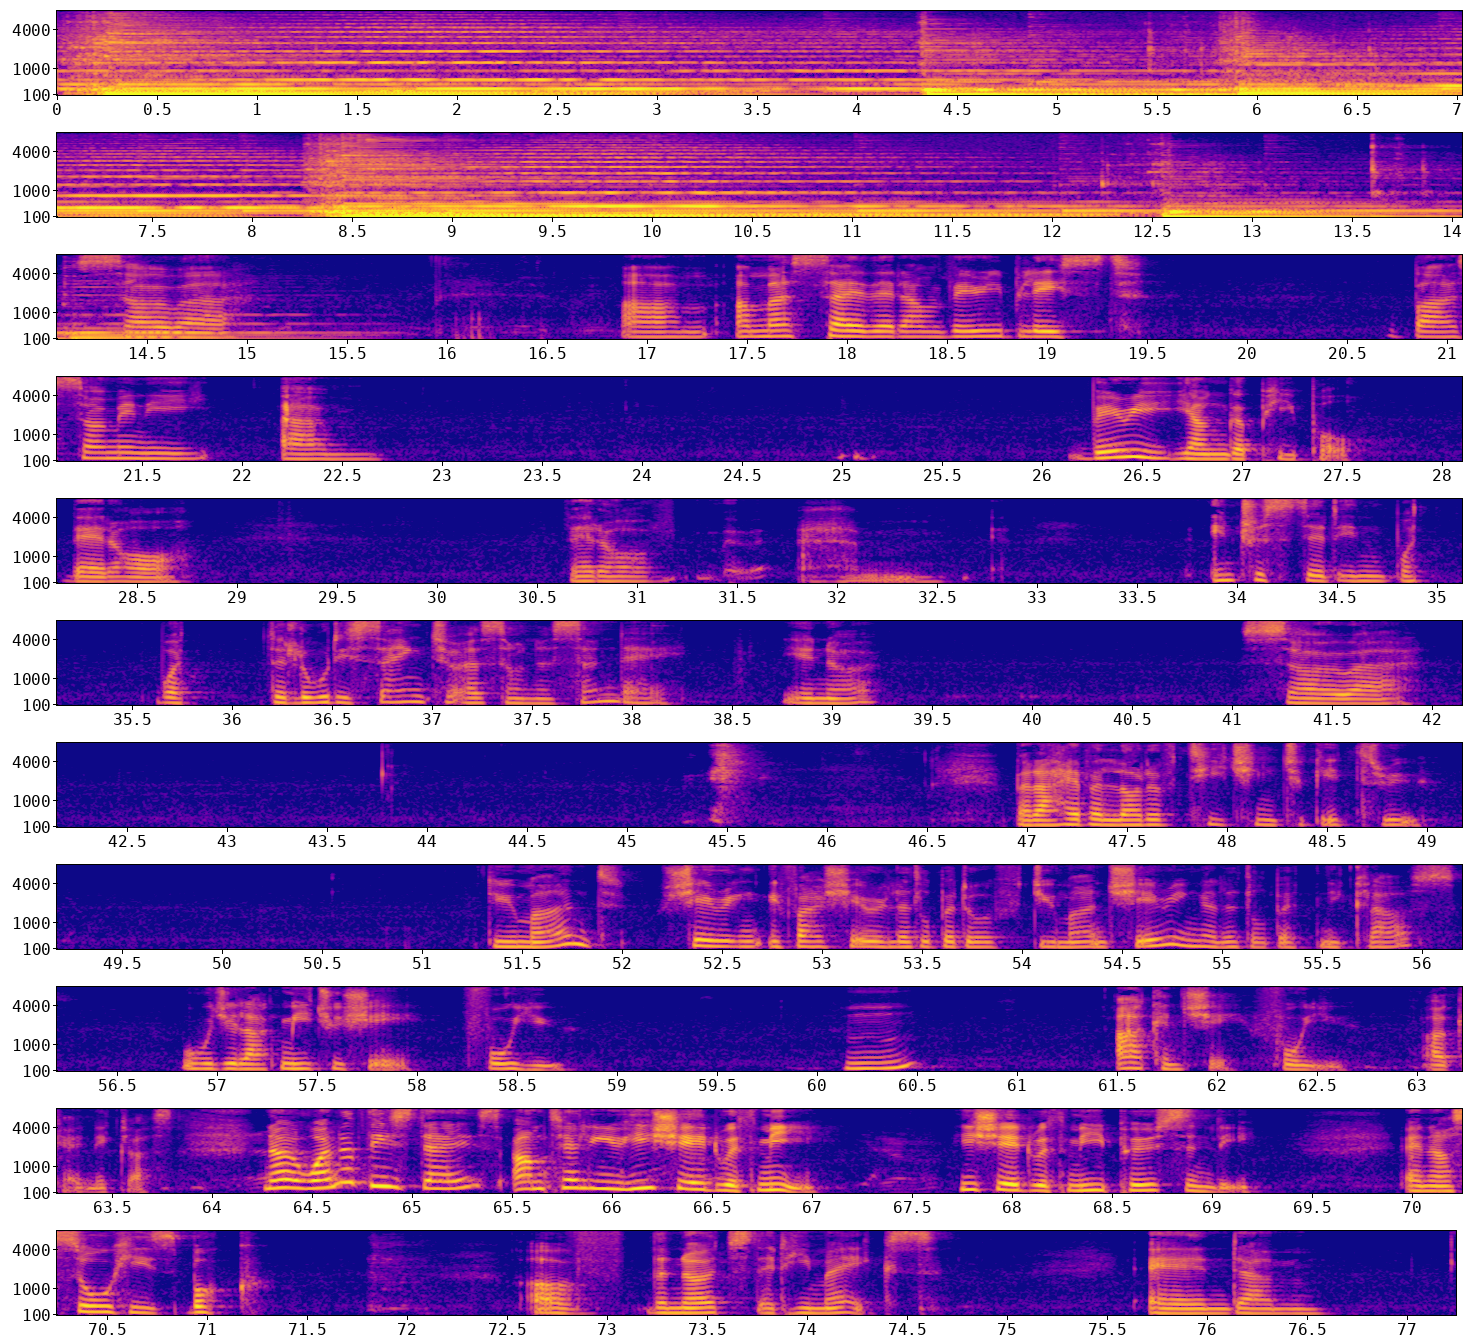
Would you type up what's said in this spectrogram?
So, uh, um, I must say that I'm very blessed by so many um, very younger people that are that are um, interested in what what the Lord is saying to us on a Sunday, you know. So. Uh, but I have a lot of teaching to get through. Do you mind sharing, if I share a little bit of, do you mind sharing a little bit, Niklaus? Or would you like me to share for you? Hmm? I can share for you. Okay, Niklaus. No, one of these days, I'm telling you, he shared with me. He shared with me personally. And I saw his book of the notes that he makes. And um,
